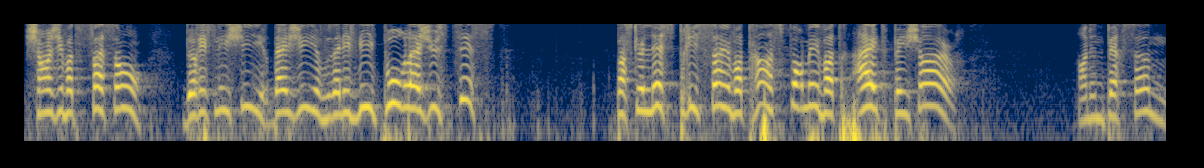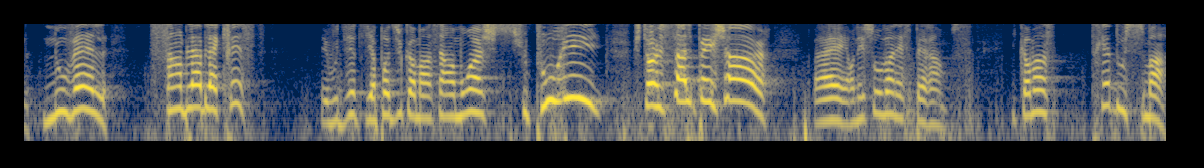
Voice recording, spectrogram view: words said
Changez votre façon de réfléchir, d'agir. Vous allez vivre pour la justice. Parce que l'Esprit Saint va transformer votre être pécheur en une personne nouvelle, semblable à Christ. Et vous dites, il n'a pas dû commencer en moi, je suis pourri, je suis un sale pécheur. Ben, on est sauvé en espérance. Il commence très doucement,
